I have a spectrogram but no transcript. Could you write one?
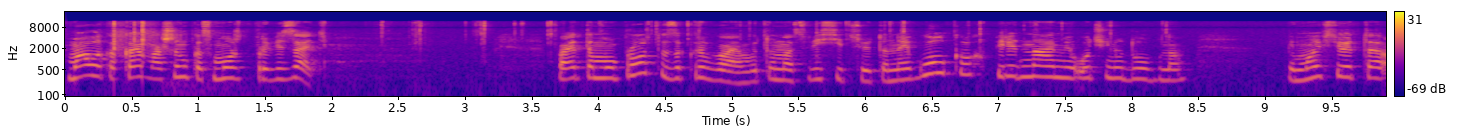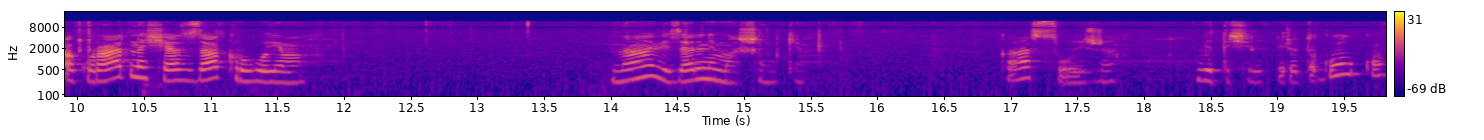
мало какая машинка сможет провязать. Поэтому просто закрываем. Вот у нас висит все это на иголках перед нами, очень удобно. И мы все это аккуратно сейчас закроем на вязальной машинке. Косой же. Вытащили вперед иголку.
